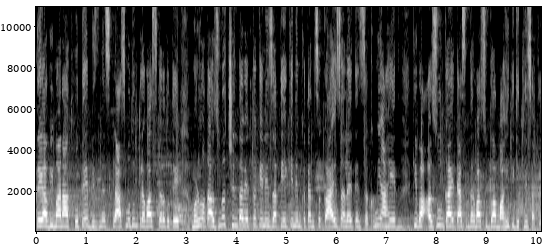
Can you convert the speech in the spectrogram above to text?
ते या विमानात होते. बिझनेस क्लासमधून प्रवास करत होते. म्हणून आता अजूनच चिंता व्यक्त केली जाते की नेमकं त्यांचं काय झालंय ते जखमी आहेत किंवा अजून काय त्या संदर्भात सुद्धा माहिती घेतली जाते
